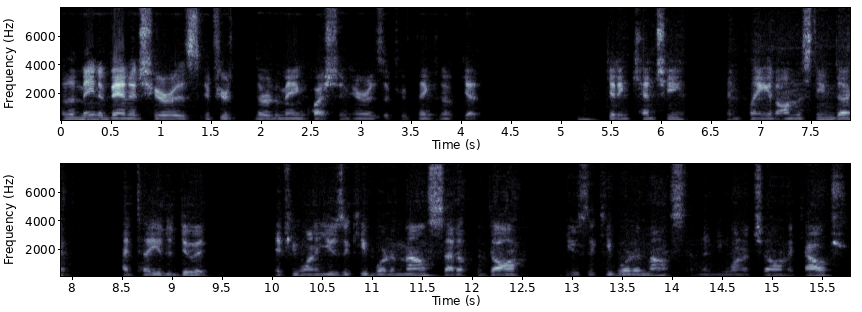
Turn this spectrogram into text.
The main advantage here is if you're or the main question here is if you're thinking of get getting Kenshi and playing it on the Steam Deck, I'd tell you to do it. If you want to use a keyboard and mouse, set up the dock, use the keyboard and mouse, and then you want to chill on the couch,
